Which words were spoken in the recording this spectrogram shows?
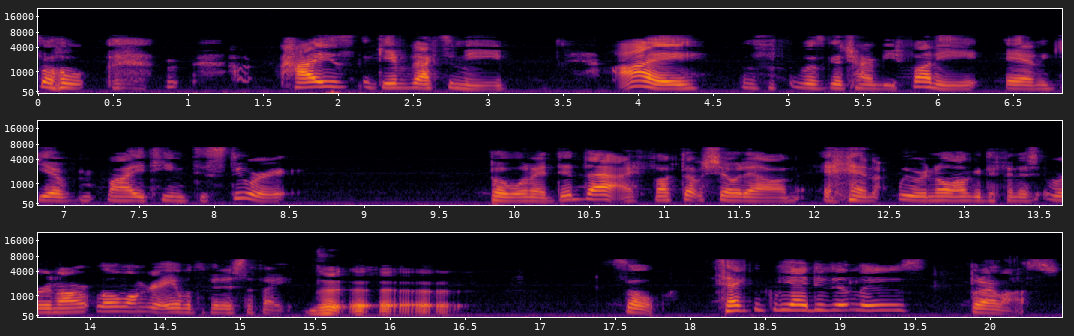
so Haiz gave it back to me. I was gonna try and be funny and give my team to Stuart, but when I did that, I fucked up Showdown, and we were no longer to finish. We were no, no longer able to finish the fight. Uh, So technically, I didn't lose, but I lost.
